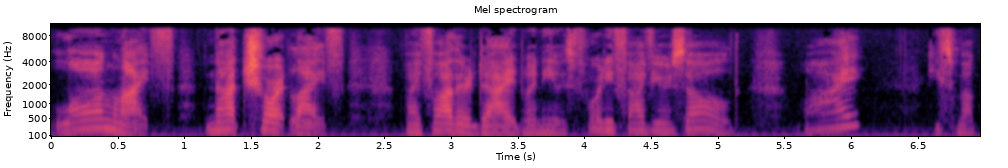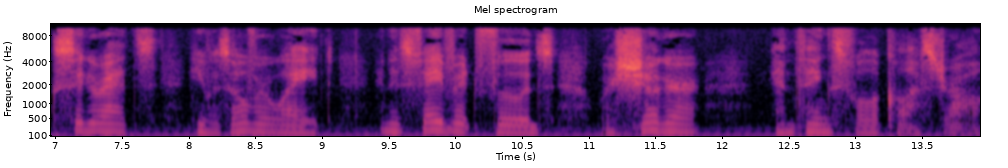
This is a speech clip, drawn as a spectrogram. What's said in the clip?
long life, not short life. My father died when he was 45 years old. Why? He smoked cigarettes, he was overweight, and his favorite foods were sugar and things full of cholesterol.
